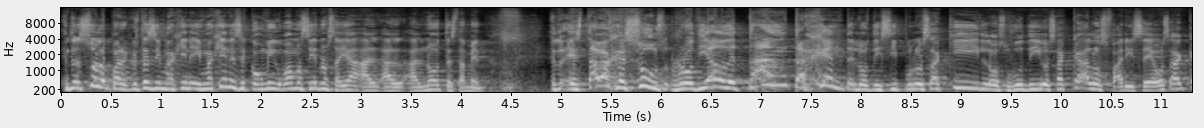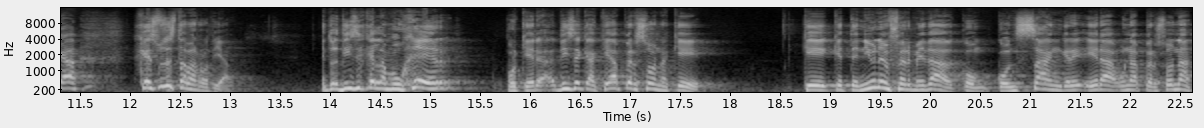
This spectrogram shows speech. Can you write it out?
Entonces, solo para que usted se imagine, imagínense conmigo, vamos a irnos allá al, al Nuevo Testamento. Estaba Jesús rodeado de tanta gente, los discípulos aquí, los judíos acá, los fariseos acá. Jesús estaba rodeado. Entonces dice que la mujer, porque era, dice que aquella persona que, que, tenía una enfermedad con, con, sangre era una persona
